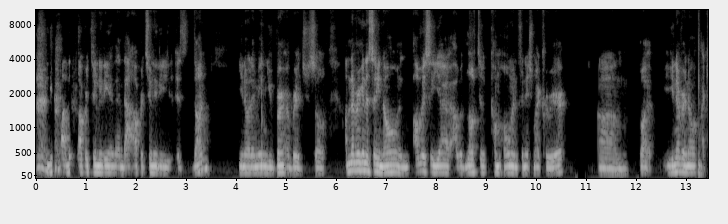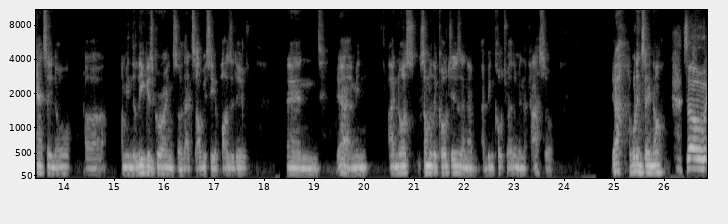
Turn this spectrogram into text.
you have this opportunity and then that opportunity is done, you know what I mean? You've burnt a bridge. So I'm never gonna say no. And obviously, yeah, I would love to come home and finish my career. Um, but you never know. I can't say no. Uh, I mean, the league is growing, so that's obviously a positive. And yeah, I mean, I know some of the coaches, and I've, I've been coached by them in the past, so yeah, I wouldn't say no. So,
